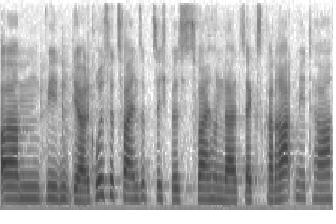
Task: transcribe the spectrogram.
Ähm, wie die ja, Größe 72 bis 206 Quadratmeter.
